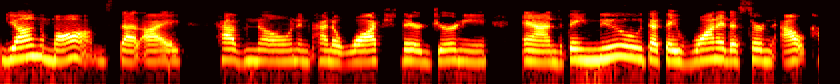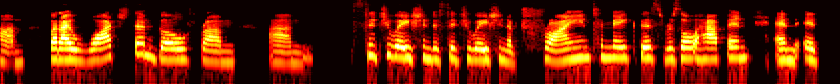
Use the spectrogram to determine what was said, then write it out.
young moms that I have known and kind of watched their journey. And they knew that they wanted a certain outcome, but I watched them go from um, situation to situation of trying to make this result happen and it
